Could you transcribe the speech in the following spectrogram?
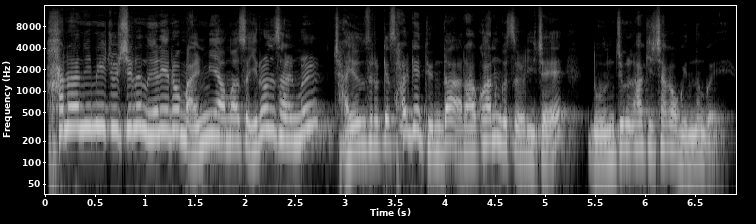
하나님이 주시는 은혜로 말미암아서 이런 삶을 자연스럽게 살게 된다라고 하는 것을 이제 논증을 하기 시작하고 있는 거예요.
